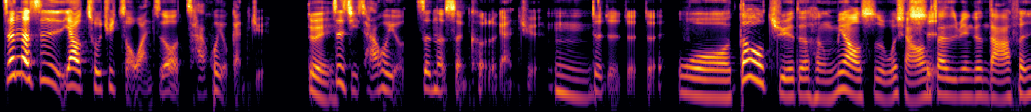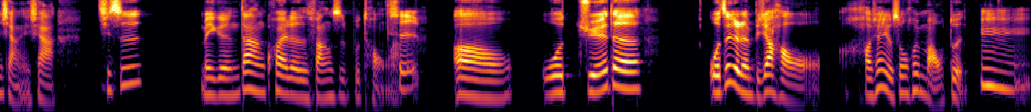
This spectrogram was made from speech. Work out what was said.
真的是要出去走完之后才会有感觉，对，自己才会有真的深刻的感觉。嗯，对对对对，我倒觉得很妙是，我想要在这边跟大家分享一下，其实每个人当然快乐的方式不同啊。是哦、我觉得我这个人比较好，好像有时候会矛盾。嗯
